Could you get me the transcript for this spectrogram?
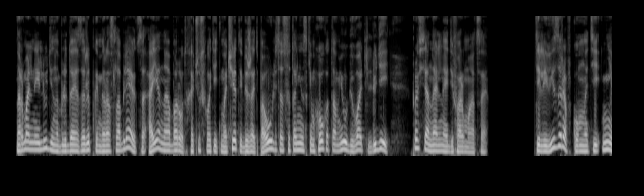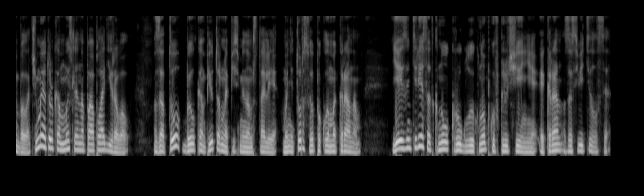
Нормальные люди, наблюдая за рыбками, расслабляются, а я, наоборот, хочу схватить мачете, бежать по улице с сатанинским хохотом и убивать людей. Профессиональная деформация. Телевизора в комнате не было, чему я только мысленно поаплодировал. Зато был компьютер на письменном столе, монитор с выпуклым экраном. Я из интереса ткнул круглую кнопку включения, экран засветился.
